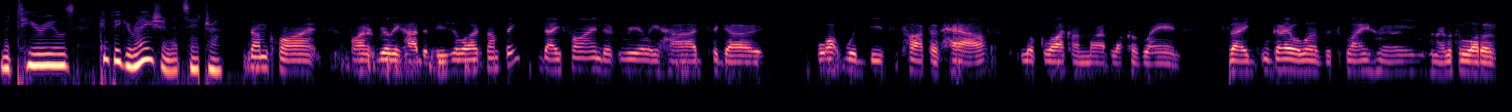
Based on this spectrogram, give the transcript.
materials, configuration, etc. Some clients find it really hard to visualize something. They find it really hard to go, what would this type of house look like on my block of land? They will go to a lot of display homes and they look at a lot of,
